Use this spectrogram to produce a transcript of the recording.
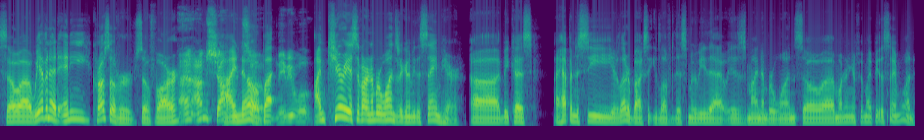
So uh, we haven't had any crossover so far. I, I'm shocked. I know, so but- maybe we'll. I'm curious if our number ones are going to be the same here, uh, because I happen to see your Letterboxd that you loved this movie. That is my number one, so uh, I'm wondering if it might be the same one.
